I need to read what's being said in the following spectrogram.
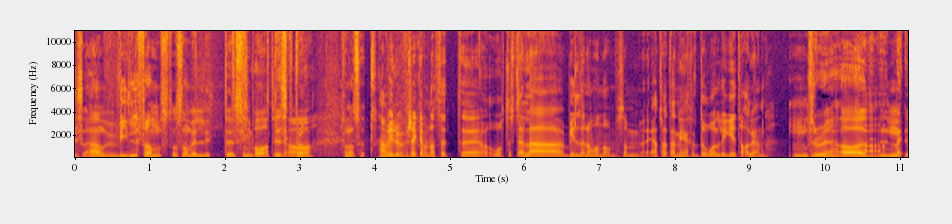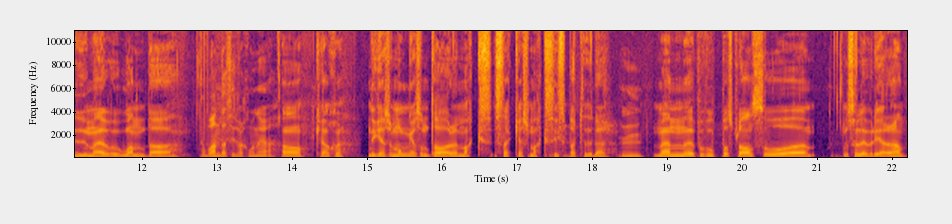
Han vill framstå som väldigt eh, sympatisk tror jag, på något sätt. Han vill försöka på något sätt eh, återställa bilden av honom som Jag tror att han är ganska dålig i Italien mm, Tror du det? Ja, Ja. I, med, i och med Wanda, Wanda-situationen ja ja kanske Det är kanske många som tar Max, stackars Maxis parti där mm. Men eh, på fotbollsplan så, så levererar han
